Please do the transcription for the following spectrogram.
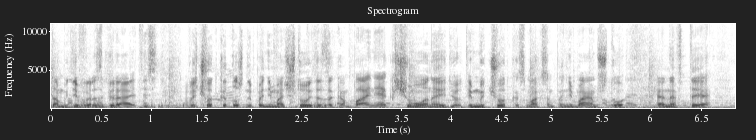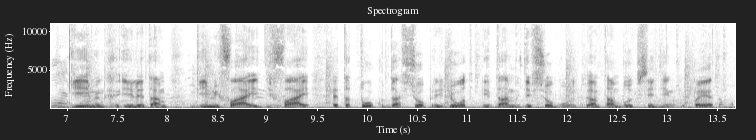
там, где вы разбираетесь. Вы четко должны понимать, что это за компания, к чему она идет. И мы четко с Максом понимаем, что NFT, гейминг или там GameFi, DeFi, это то, куда все придет и там, где все будет. Там, там будут все деньги. Поэтому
